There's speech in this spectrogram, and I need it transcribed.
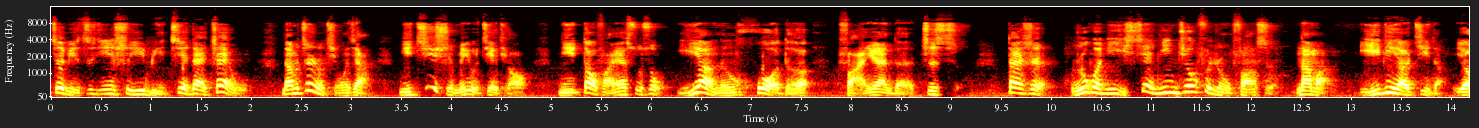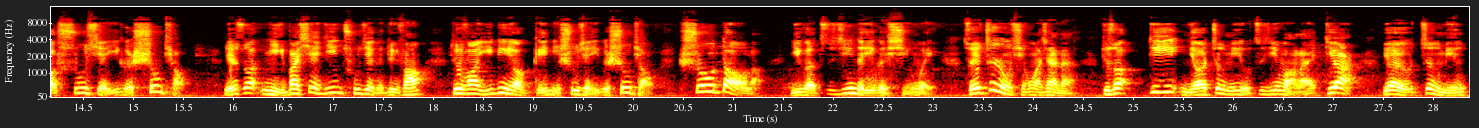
这笔资金是一笔借贷债务。那么这种情况下，你即使没有借条，你到法院诉讼一样能获得法院的支持。但是如果你以现金交付这种方式，那么一定要记得要书写一个收条。也就是说，你把现金出借给对方，对方一定要给你书写一个收条，收到了一个资金的一个行为。所以这种情况下呢，就是说，第一，你要证明有资金往来；第二，要有证明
